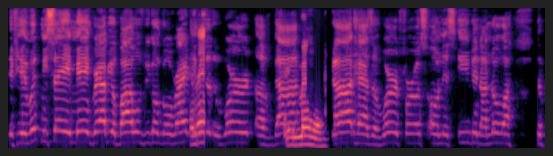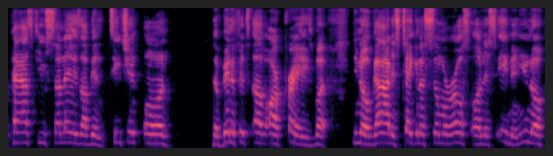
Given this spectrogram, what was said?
if you're with me, say amen. Grab your Bibles. We're gonna go right Amen. into the word of God. Amen. God has a word for us on this evening. I know uh, the past few Sundays I've been teaching on the benefits of our praise, but you know, God is taking us somewhere else on this evening. You know,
